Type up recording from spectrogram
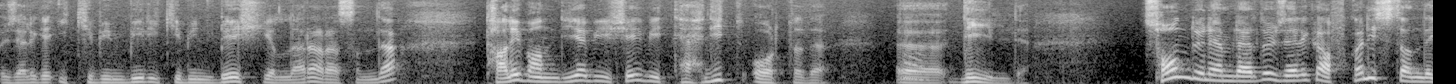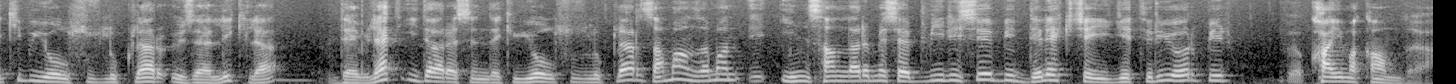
özellikle 2001-2005 yılları arasında Taliban diye bir şey bir tehdit ortada e, değildi. Son dönemlerde özellikle Afganistan'daki bir yolsuzluklar özellikle devlet idaresindeki yolsuzluklar zaman zaman e, insanları mesela birisi bir dilekçeyi getiriyor bir kaymakamlığa.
